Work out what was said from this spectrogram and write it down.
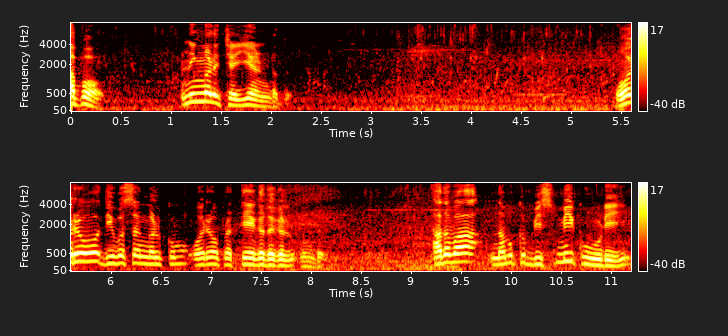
അപ്പോൾ നിങ്ങൾ ചെയ്യേണ്ടത് ഓരോ ദിവസങ്ങൾക്കും ഓരോ പ്രത്യേകതകൾ ഉണ്ട്. അഥവാ നമുക്ക് ബിസ്മി കൂടി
